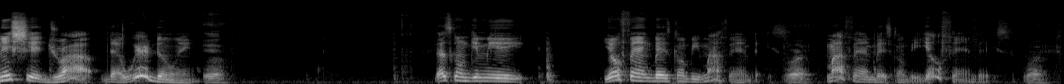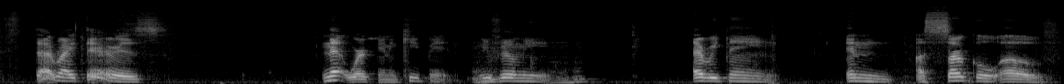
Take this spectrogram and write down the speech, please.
this shit drop that we're doing, Yeah. that's gonna give me your fan base gonna be my fan base. Right. My fan base gonna be your fan base. Right. That right there is networking and keeping you feel me? Everything in a circle of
